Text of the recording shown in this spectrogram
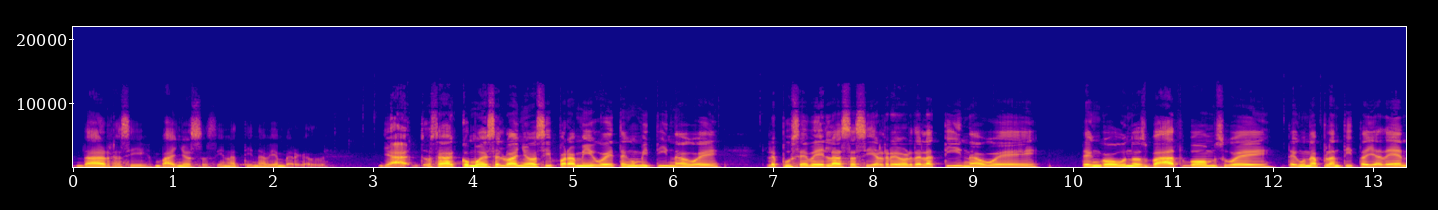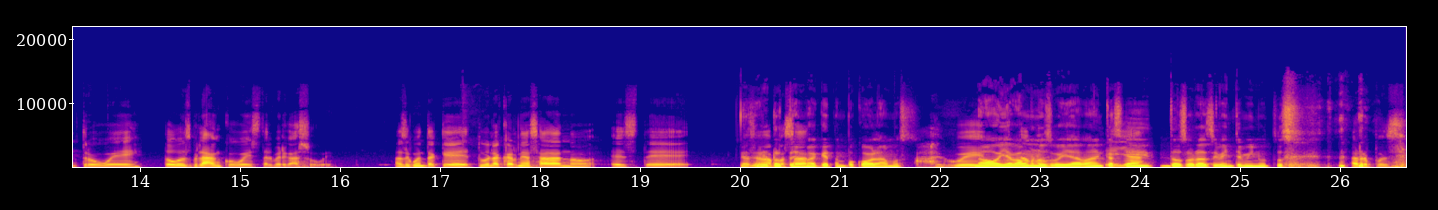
dar así baños así en la tina bien vergas, güey. Ya, o sea, como es el baño así para mí, güey, tengo mi tina, güey. Le puse velas así alrededor de la tina, güey. Tengo unos bath bombs, güey. Tengo una plantita allá adentro, güey. Todo es blanco, güey. Está el vergazo, güey. Haz de cuenta que tuve la carne asada, ¿no? Este. Ese es otro tema que tampoco hablamos. Ay, güey. No, ya vámonos, güey. Ya van casi ya. dos horas y veinte minutos. Arre, pues.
